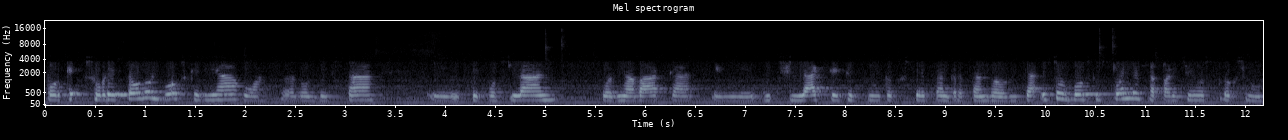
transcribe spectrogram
porque sobre todo el bosque de agua, donde está eh, Tepoztlán, Cuernavaca, eh, Huitzilac, que es el punto que ustedes están tratando ahorita, estos bosques pueden desaparecer en los próximos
